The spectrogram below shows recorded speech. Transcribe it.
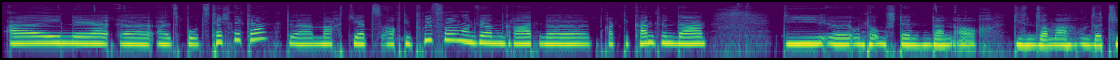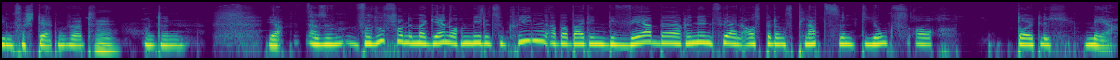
eine äh, als Bootstechniker, der macht jetzt auch die Prüfung und wir haben gerade eine Praktikantin da, die äh, unter Umständen dann auch diesen Sommer unser Team verstärken wird. Hm. Und dann, ja, also versuch schon immer gerne auch ein Mädel zu kriegen, aber bei den Bewerberinnen für einen Ausbildungsplatz sind die Jungs auch deutlich mehr.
